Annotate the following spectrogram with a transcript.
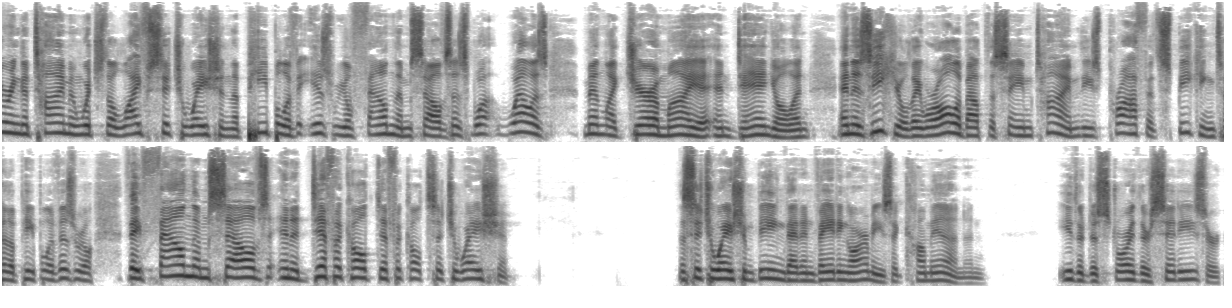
during a time in which the life situation, the people of Israel found themselves, as well, as men like Jeremiah and Daniel and, and Ezekiel, they were all about the same time, these prophets speaking to the people of Israel. They found themselves in a difficult, difficult situation. The situation being that invading armies had come in and either destroyed their cities or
